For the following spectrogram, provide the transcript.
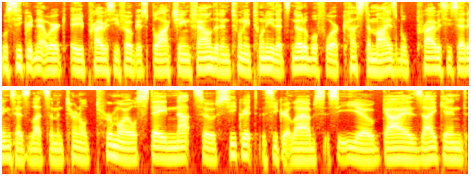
Well, Secret Network, a privacy focused blockchain founded in 2020 that's notable for customizable privacy settings, has let some internal turmoil stay not so secret. The Secret Labs CEO Guy Zyskind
